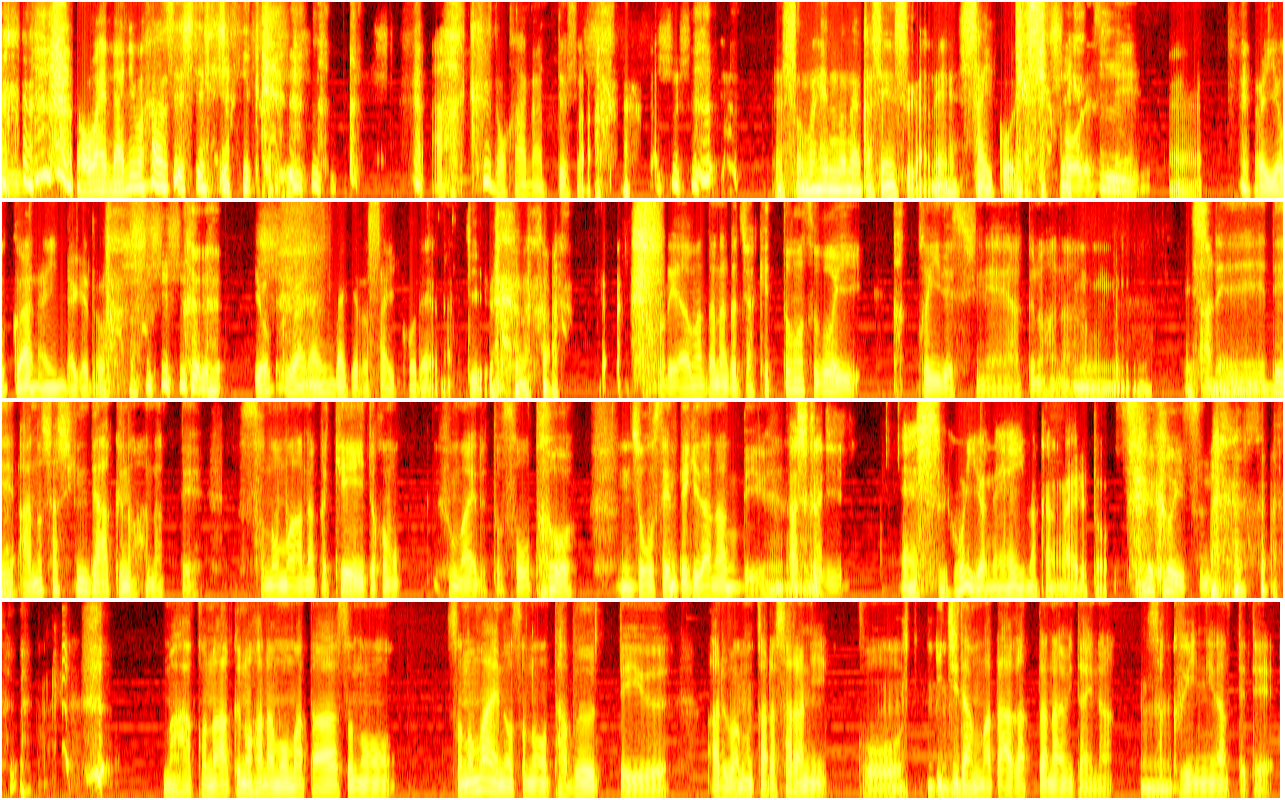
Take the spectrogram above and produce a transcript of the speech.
お前何も反省してねえじゃねえかって。悪の花ってさ。その辺のなんかセンスがね、最高ですよね。そうですね。うん、よくはないんだけど。よくはないんだけど最高だよなっていう。これはまたなんかジャケットもすごいかっこいいですしね、悪の花。うんねあれで、あの写真で悪の花って、そのまあなんか経緯とかも踏まえると相当うん挑戦的だなっていう。うん確かに。ね、すごいよね、今考えると。すごいっすね。まあこの悪の花もまたその、その前のそのタブーっていうアルバムからさらにこう、一段また上がったなみたいなうん作品になってて、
